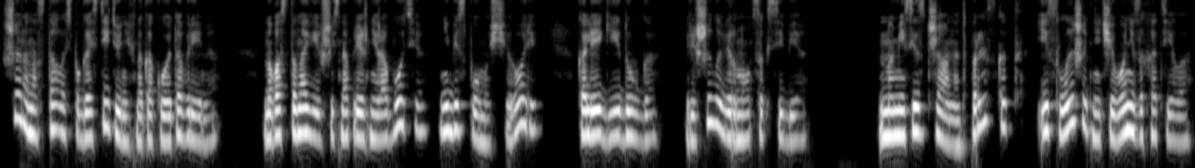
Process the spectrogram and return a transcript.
Шерон осталась погостить у них на какое-то время, но, восстановившись на прежней работе, не без помощи Рори, коллеги и друга, решила вернуться к себе. Но миссис Джанет Прескотт и слышать ничего не захотела,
